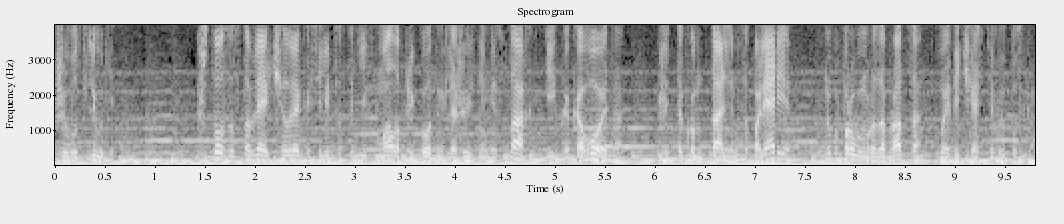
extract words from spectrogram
живут люди. Что заставляет человека селиться в таких малопригодных для жизни местах и каково это – жить в таком дальнем заполярье, мы попробуем разобраться в этой части выпуска.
